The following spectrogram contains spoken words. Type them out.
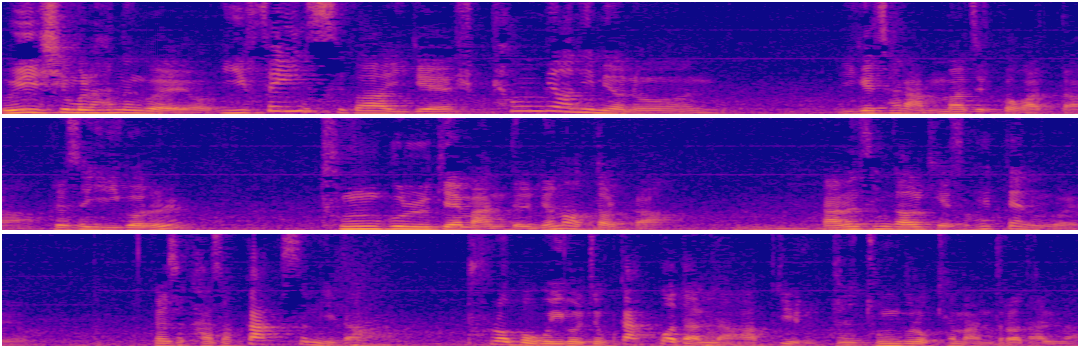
의심을 하는 거예요. 이 페이스가 이게 평면이면은 이게 잘 안 맞을 것 같다. 그래서 이거를 둥글게 만들면 어떨까? 라는 생각을 계속 했다는 거예요. 그래서 가서 깎습니다. 풀어보고 이걸 좀 깎아달라, 앞뒤를. 둥그렇게 만들어달라.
